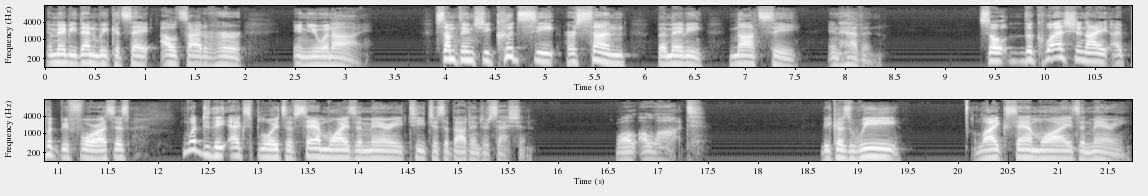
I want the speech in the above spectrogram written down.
And maybe then we could say outside of her in you and I. Something she could see her son, but maybe not see in heaven. So the question I, I put before us is what do the exploits of Samwise and Mary teach us about intercession? Well, a lot. Because we, like Samwise and Mary,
